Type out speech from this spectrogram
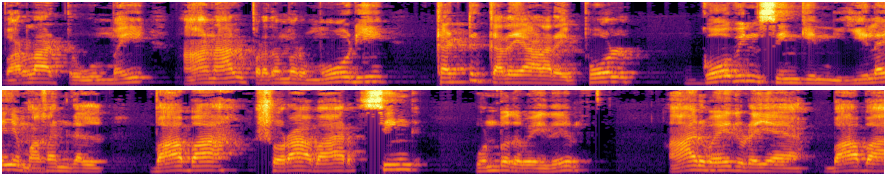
வரலாற்று உண்மை. ஆனால் பிரதமர் மோடி கட்டுக்கதையாளரை போல் கோவிந்த் சிங்கின் இளைய மகன்கள் பாபா ஷொராவார் சிங் ஒன்பது வயது ஆறு வயதுடைய பாபா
